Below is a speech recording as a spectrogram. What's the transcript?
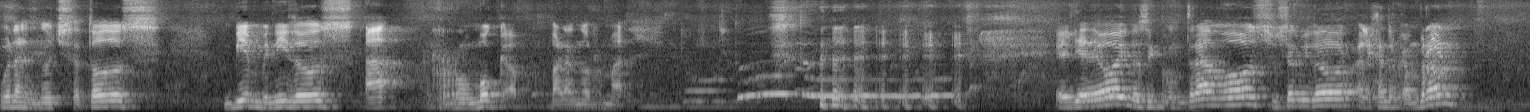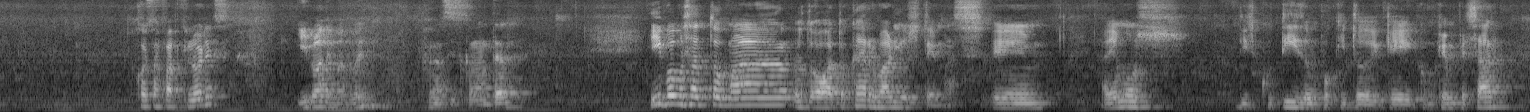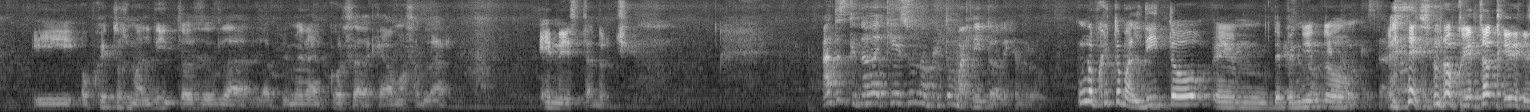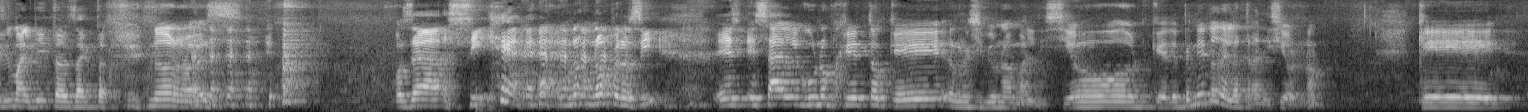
Buenas noches a todos. Bienvenidos a Romoca Paranormal. El día de hoy nos encontramos su servidor Alejandro Cambrón. Josafat Flores. Iván Emanuel. Francisco Mantel. Y vamos a tomar o a tocar varios temas. Eh, habíamos discutido un poquito de qué, con qué empezar y objetos malditos es la, la primera cosa de que vamos a hablar en esta noche. Antes que nada, ¿qué es un objeto maldito, Alejandro? Un objeto maldito, em, dependiendo... Es un objeto que es un objeto que es maldito, exacto. No, no, es... O sea, sí. no, no, pero sí. Es, es algún objeto que recibió una maldición, que dependiendo de la tradición, ¿no? Que,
